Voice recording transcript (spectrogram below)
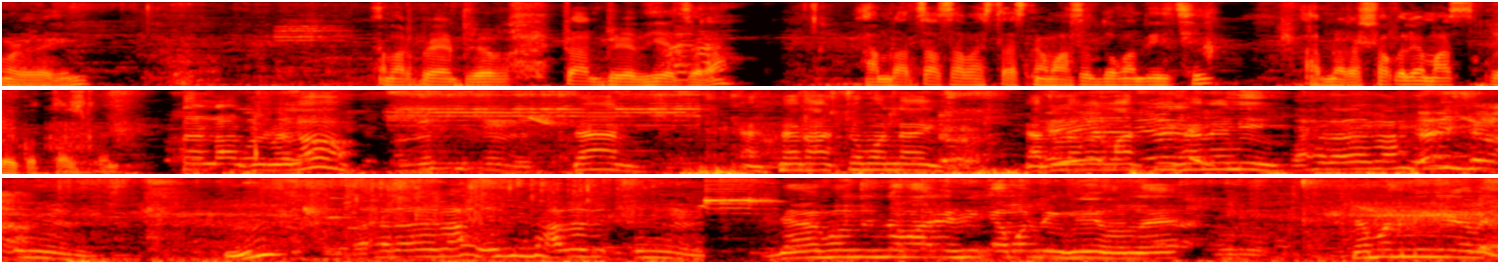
রহিম আমার প্রাণ প্রিয় প্রাণ প্রিয় ভিয়ে যারা, আমরা চাষা বাস্তে আজকে মাছের দোকান দিয়েছি। আপনারা সকলে মাছ ক্রয় করতে আসবেন। কাস্টমার নাই। এত দামের মাছ নিয়ে খাবে নি। হুম? দেখুন দিন তোমার কেমন বিক্রি হলে কেমন বিক্রি হবে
